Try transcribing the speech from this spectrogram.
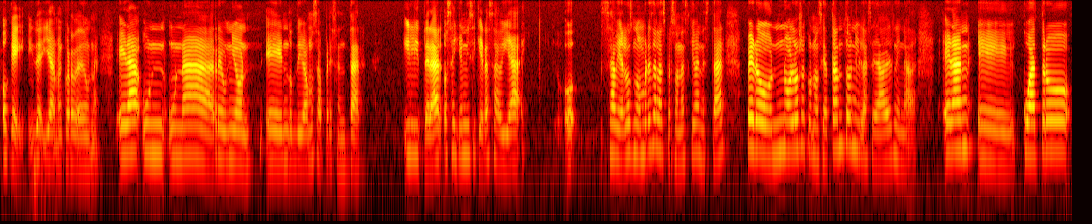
ok, ya me acordé de una. Era un, una reunión en donde íbamos a presentar y literal, o sea, yo ni siquiera sabía sabía los nombres de las personas que iban a estar, pero no los reconocía tanto, ni las edades, ni nada. Eran eh, cuatro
